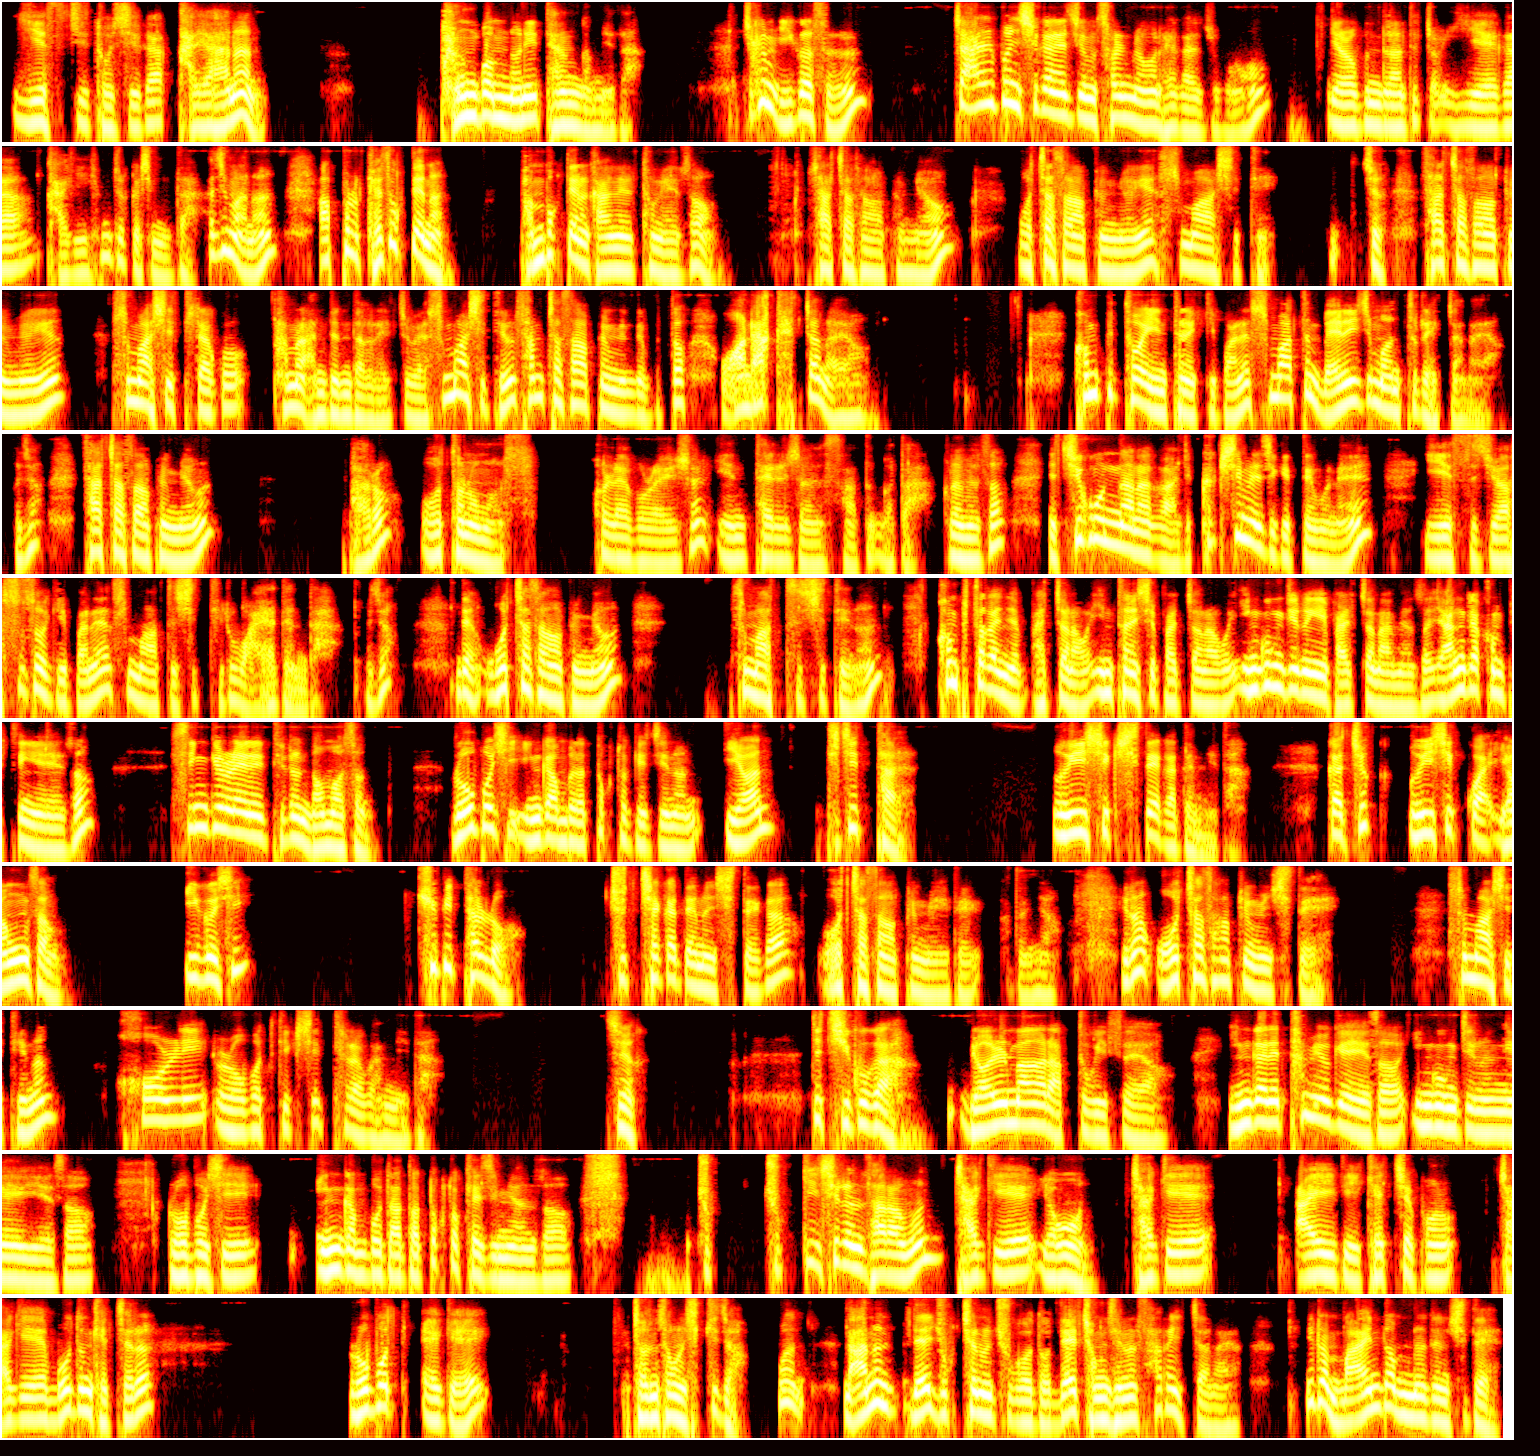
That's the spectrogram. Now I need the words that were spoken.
ESG 도시가 가야 하는 방법론이 되는 겁니다. 지금 이것을 짧은 시간에 지금 설명을 해가지고 여러분들한테 좀 이해가 가기 힘들 것입니다. 하지만은 앞으로 계속되는 반복되는 강의를 통해서 4차 산업혁명, 5차 산업혁명의 스마트시티, 즉 4차 산업혁명의 스마시티라고 하면 안 된다 그랬죠. 왜? 스마시티는 3차 산업혁명 때부터 워낙 했잖아요. 컴퓨터와 인터넷 기반의 스마트 매니지먼트를 했잖아요. 그죠? 4차 산업혁명은 바로 오토노머스, 콜라보레이션, 인텔리전스 하던 거다. 그러면서 지구온난화가 아주 극심해지기 때문에 ESG와 수소 기반의 스마트 시티로 와야 된다. 그죠? 근데 5차 산업혁명은 스마트 시티는 컴퓨터가 이제 발전하고 인터넷이 발전하고 인공지능이 발전하면서 양자 컴퓨팅에 의해서 싱귤레리티를 넘어선 로봇이 인간보다 똑똑해지는 이러한 디지털 의식 시대가 됩니다. 그러니까 즉 의식과 영성 이것이 큐비탈로 주체가 되는 시대가 5차 산업혁명이 되거든요. 이런 5차 산업혁명 시대에 스마시티는 홀리 로보틱 시티라고 합니다. 즉 지구가 멸망을 앞두고 있어요. 인간의 탐욕에 의해서 인공지능에 의해서 로봇이 인간보다 더 똑똑해지면서 죽, 죽기 싫은 사람은 자기의 영혼, 자기의 아이디, 개체 번호, 자기의 모든 개체를 로봇에게 전송을 시키죠. 뭐 나는 내 육체는 죽어도 내 정신은 살아있잖아요. 이런 마인드 업로딩 시대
